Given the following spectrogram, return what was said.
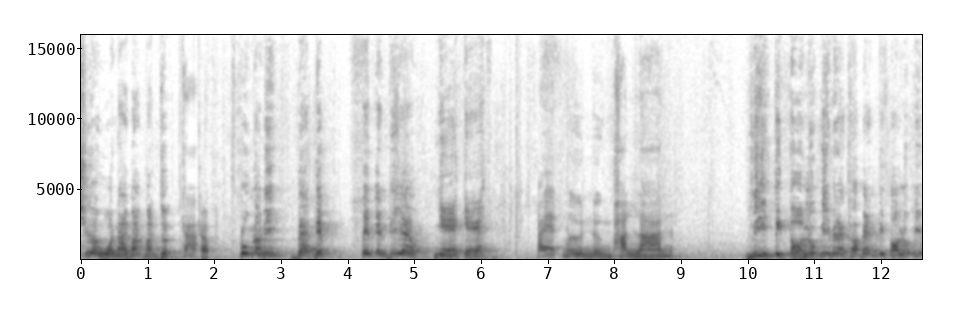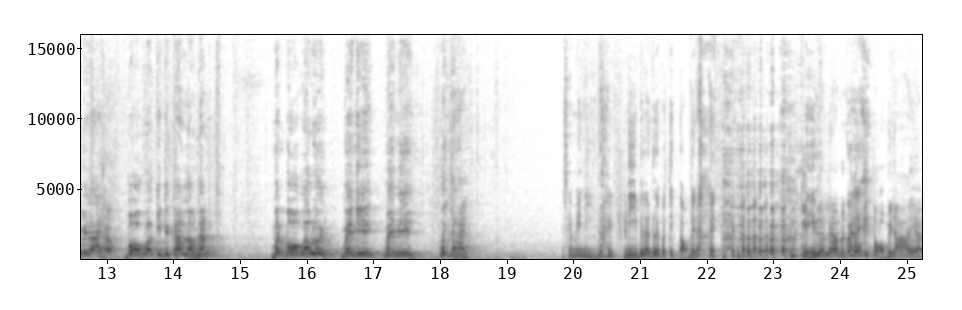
เชื่อหัวนายบากบั่นเถอะ ค่ะ ครับ กลุ่มเหล่านี้ bad debt เป็น NPL แง่แก่ 81,000 ล้าน หนี่ติดต่อลูกหนี้ไม่ได้ ถ้าแบงก์ติดต่อลูกหนี้ไม่ได้ ครับ บอกว่ากิจการเหล่านั้น มันบอกเราเลย ไม่หนีไม่มีไม่จ่าย ไม่ใช่ไม่หนีด้วยหนีไปแล้วด้วยเพราะติดต่อไม่ได้ คือกี่เดือนแล้วนะก็ที่เลเรายติดต่อไม่ได้อะ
